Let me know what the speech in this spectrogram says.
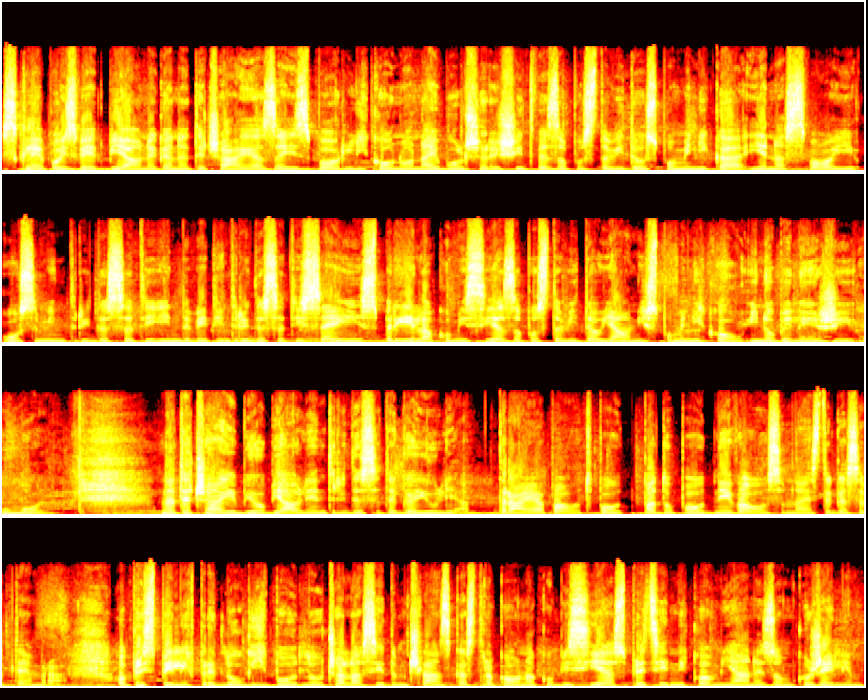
Sklep o izvedbi javnega natečaja za izbor likovno najboljše rešitve za postavitev spomenika je na svoji 38. in 39. seji sprejela Komisija za postavitev javnih spomenikov in obeleži umol. Natečaj je bil objavljen 30. julija, traja pa, pol, pa do pol dneva 18. septembra. O prispelih predlogih bo odločala sedemčlanska strokovna komisija s predsednikom Janezom Koželjem,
